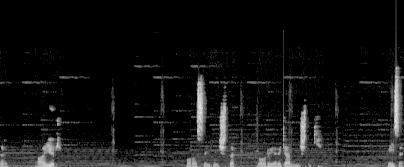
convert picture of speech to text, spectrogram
Evet. Hayır. Orasıydı işte. Doğru yere gelmiştik. Neyse.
